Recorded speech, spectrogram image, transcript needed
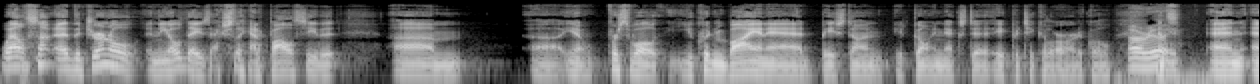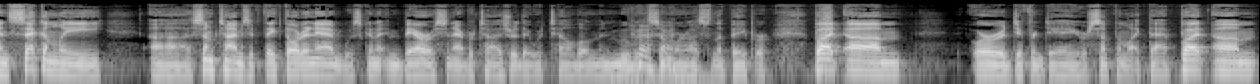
Well, some, uh, the journal in the old days actually had a policy that, um, uh, you know, first of all, you couldn't buy an ad based on it going next to a particular article. Oh, really? And and, and secondly, uh, sometimes if they thought an ad was going to embarrass an advertiser, they would tell them and move it somewhere else in the paper. But um, or a different day or something like that. But um,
